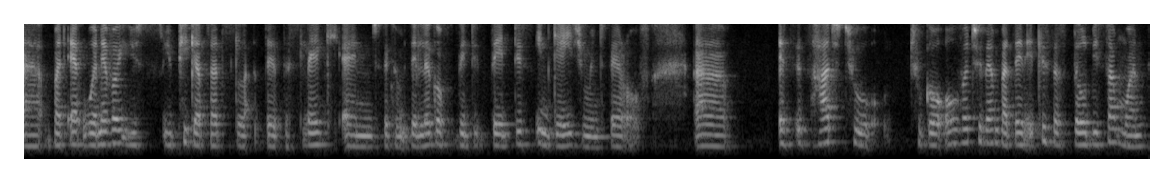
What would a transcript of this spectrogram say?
uh, but at, whenever you you pick up that sl- the, the slack and the the lack of the the disengagement thereof, uh, it's it's hard to to go over to them. But then at least there's, there'll be someone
